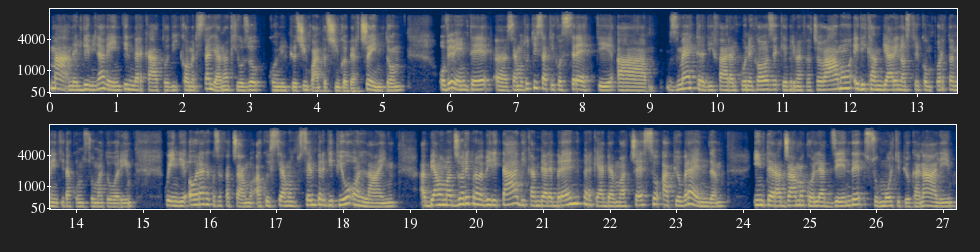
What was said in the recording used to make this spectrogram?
ma nel 2020 il mercato di e-commerce italiano ha chiuso con il più 55%. Ovviamente eh, siamo tutti stati costretti a smettere di fare alcune cose che prima facevamo e di cambiare i nostri comportamenti da consumatori. Quindi ora che cosa facciamo? Acquistiamo sempre di più online, abbiamo maggiori probabilità di cambiare brand perché abbiamo accesso a più brand interagiamo con le aziende su molti più canali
